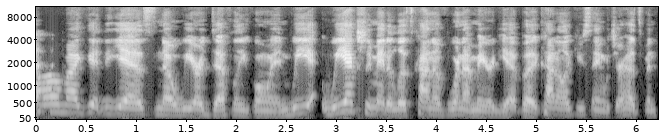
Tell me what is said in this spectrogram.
oh my goodness. Yes, no, we are definitely going. We we actually made a list kind of we're not married yet, but kind of like you saying with your husband,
